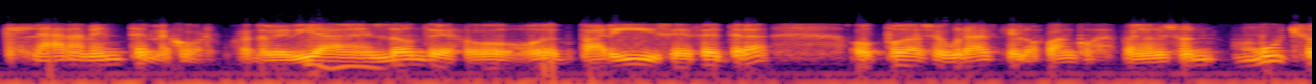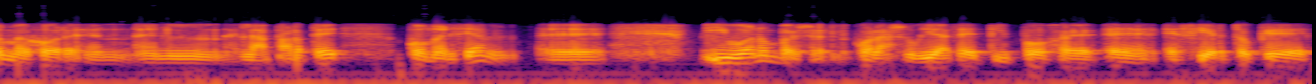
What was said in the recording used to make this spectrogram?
claramente mejor. Cuando vivía en Londres o, en París, etcétera, os puedo asegurar que los bancos españoles son mucho mejores en, la parte comercial. Eh, y bueno, pues con las subidas de tipos eh, es cierto que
